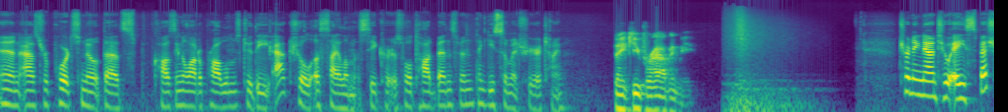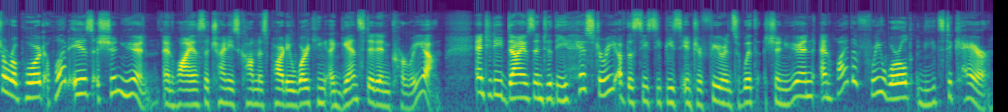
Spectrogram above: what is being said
And as reports note, that's causing a lot of problems to the actual asylum seekers. Well, Todd Bensman, thank you so much for your time. Thank you for having me. Turning now to a special report, what is Shen Yun and why is the Chinese Communist Party working against it in Korea? NTD dives into the history of the CCP's interference with Shen Yun and why the free world needs to care.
